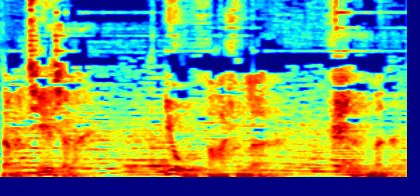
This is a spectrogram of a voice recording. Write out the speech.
那么接下来又发生了什么呢？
